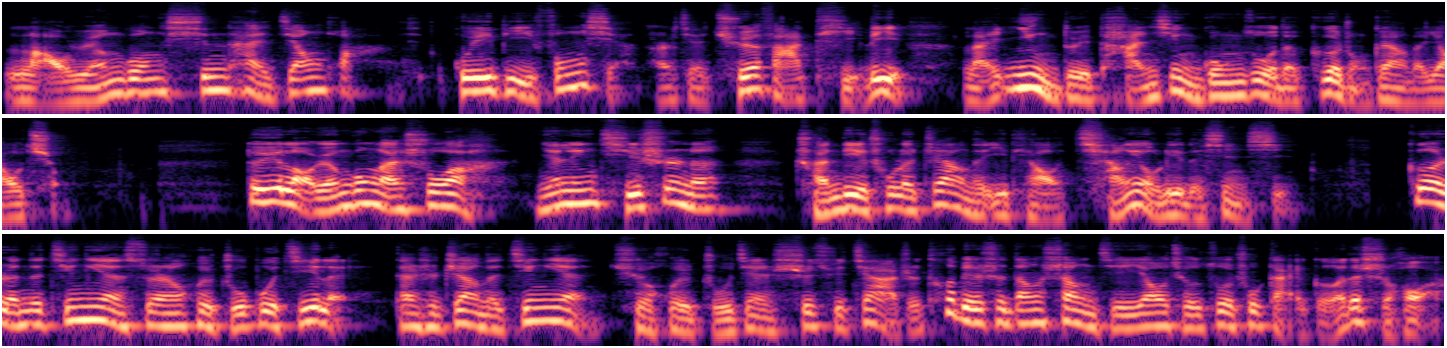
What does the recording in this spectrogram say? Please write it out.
老员工心态僵化，规避风险，而且缺乏体力来应对弹性工作的各种各样的要求。对于老员工来说啊，年龄歧视呢？传递出了这样的一条强有力的信息：个人的经验虽然会逐步积累，但是这样的经验却会逐渐失去价值。特别是当上级要求做出改革的时候啊，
